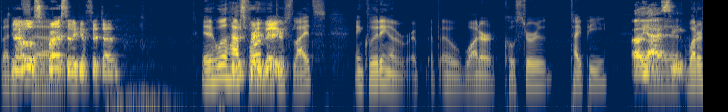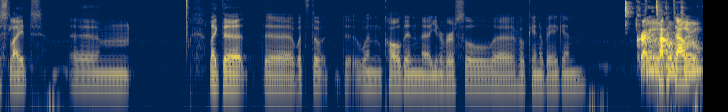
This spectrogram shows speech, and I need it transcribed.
But Yeah, I'm a little it's, um, surprised that they can fit that. It will have four major slides, including a, a, a water coaster typey Oh yeah, I uh, see. water slide, um, like the the what's the the one called in uh, Universal uh, Volcano Bay again? Krakatoa.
